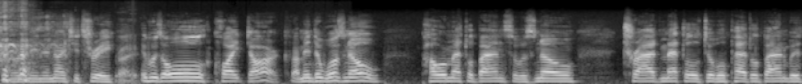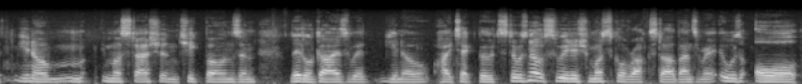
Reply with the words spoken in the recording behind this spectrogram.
you know what I mean? In '93, right. it was all quite dark. I mean, there was no power metal bands. There was no trad metal double pedal band with you know m- mustache and cheekbones and little guys with you know high tech boots. There was no Swedish musical rock style bands. It was all,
